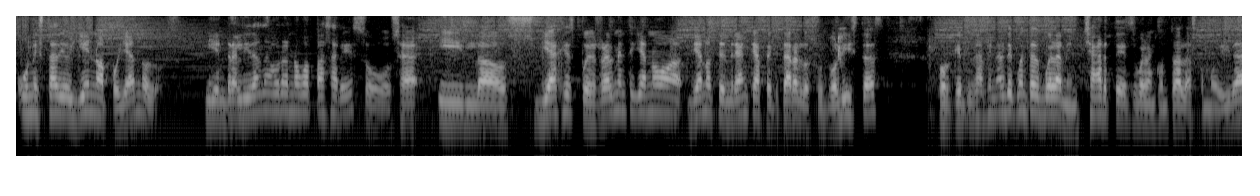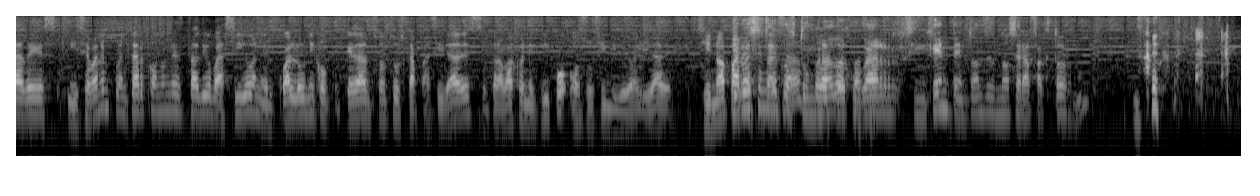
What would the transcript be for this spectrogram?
un estadio lleno apoyándolos. Y en realidad ahora no va a pasar eso, o sea, y los viajes pues realmente ya no, ya no tendrían que afectar a los futbolistas, porque pues a final de cuentas vuelan en charters, vuelan con todas las comodidades y se van a enfrentar con un estadio vacío en el cual lo único que quedan son sus capacidades, su trabajo en equipo o sus individualidades. Si no aparece está acostumbrado a jugar sin gente, entonces no será factor, ¿no?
